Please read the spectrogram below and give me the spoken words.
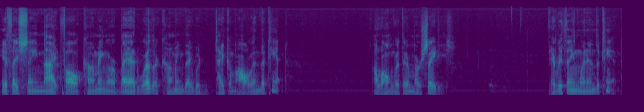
if they seen nightfall coming or bad weather coming, they would take them all in the tent along with their Mercedes. Everything went in the tent.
